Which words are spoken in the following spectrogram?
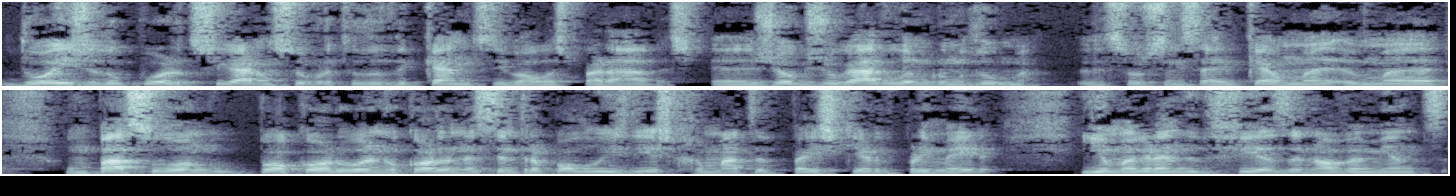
do eixo do Porto chegaram sobretudo de cantos e bolas paradas. Uh, jogo jogado, lembro-me de uma, uh, sou sincero, que é uma, uma, um passo longo para o Corona, o Corona centra para o Luís Dias, que remata de pé esquerdo primeiro, e uma grande defesa, novamente,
